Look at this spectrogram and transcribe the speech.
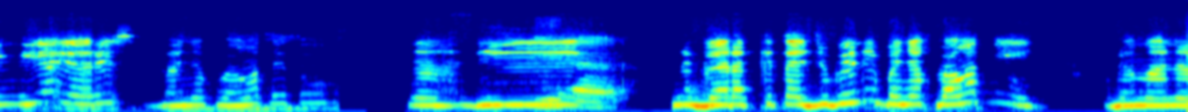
India ya, Riz. Banyak banget itu. Nah, di Iya. negara kita juga nih banyak banget nih. Udah mana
